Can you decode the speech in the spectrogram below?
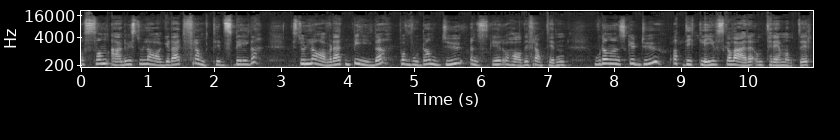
Og sånn er det hvis du lager deg et framtidsbilde. Hvis du lager deg et bilde på hvordan du ønsker å ha det i framtiden. Hvordan ønsker du at ditt liv skal være om tre måneder?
